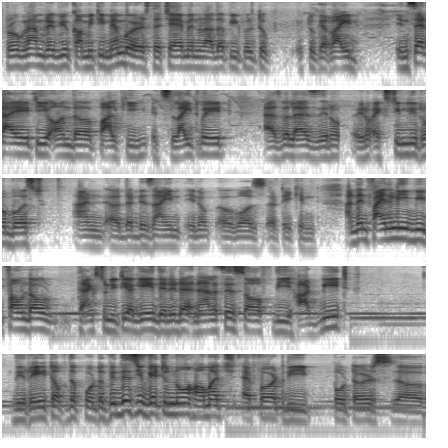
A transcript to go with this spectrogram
program review committee members, the chairman and other people took took a ride inside IIT on the Palki. It's lightweight as well as you know you know extremely robust and uh, the design you know uh, was uh, taken. And then finally we found out thanks to NITIE again they did an analysis of the heartbeat the rate of the porter with this you get to know how much effort the porters uh, uh,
